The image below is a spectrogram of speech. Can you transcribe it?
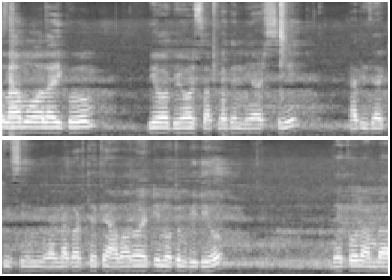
আসসালামু আলাইকুম। প্রিয় ভিউয়ার্স আপনাদের নিয়ে আসছি খাদিজা কিচেন রান্নাঘর থেকে আবারও একটি নতুন ভিডিও দেখুন, আমরা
